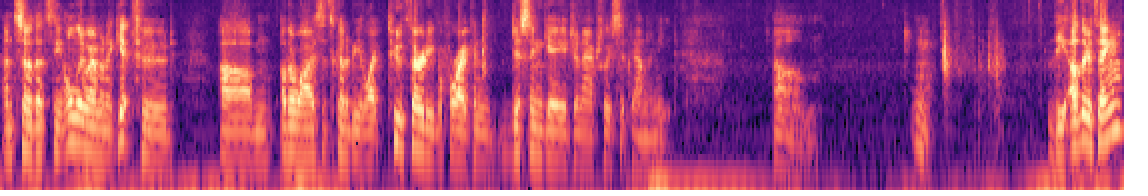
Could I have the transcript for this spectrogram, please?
And so that's the only way I'm going to get food. Um, otherwise, it's going to be like 2:30 before I can disengage and actually sit down and eat. Um, mm. The other thing,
